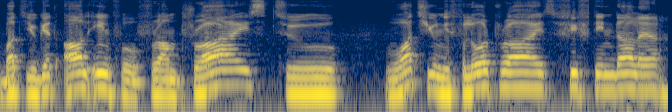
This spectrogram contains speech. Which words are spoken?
but you get all info from price to what unit floor price $15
